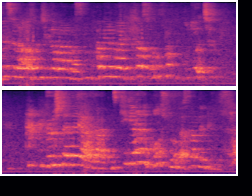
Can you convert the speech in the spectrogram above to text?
mesela az önceki haber basın, haberi verdikten sonra ufak bir kutu açıp görüşlerine yer verdiniz. Ki genelde konuşmuyorlar, sen de biliyorsun.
